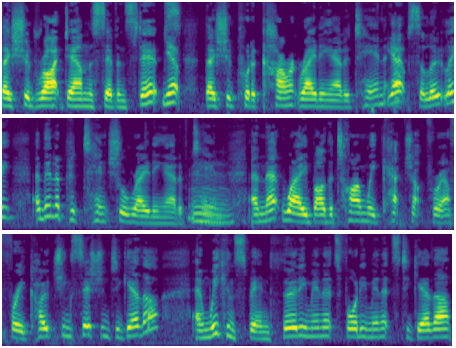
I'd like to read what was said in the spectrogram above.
They should write down the seven steps. Yep. They should put a current rating out of ten. Yep. Absolutely. And then a potential rating out of ten. Mm. And that way, by the time we catch up for our free coaching session together, and we can spend thirty minutes, forty minutes together,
